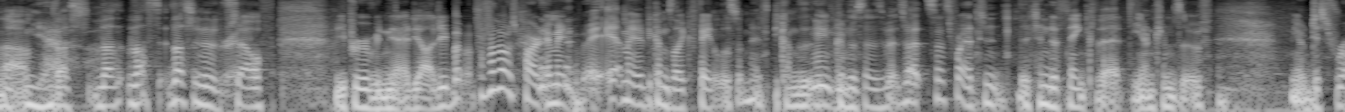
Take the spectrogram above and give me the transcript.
Um, Yeah. thus, thus, thus, thus in itself, be proving the ideology. But for the most part, I mean, I mean, it becomes like fatalism. It becomes it becomes a sense of it. So that's, that's why I tend, I tend to think that you know, in terms of you know disruption,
